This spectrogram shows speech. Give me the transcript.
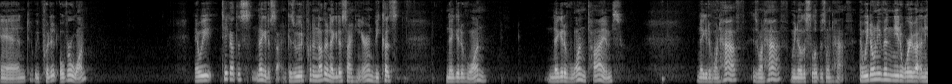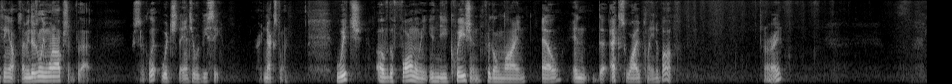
and we put it over 1 and we take out this negative sign because we would put another negative sign here and because negative 1 negative 1 times negative 1 half is 1 half, we know the slope is 1 half. And we don't even need to worry about anything else. I mean, there's only one option for that. Circle it, which the answer would be C. Next one. Which of the following in the equation for the line L in the xy plane above? Alright.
